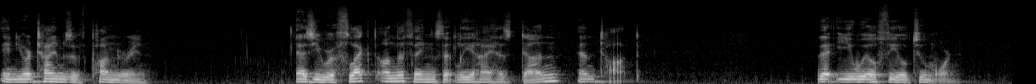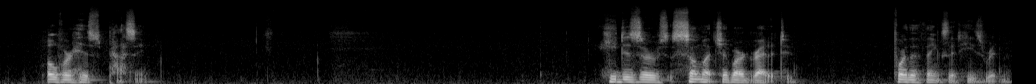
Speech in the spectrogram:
in your times of pondering, as you reflect on the things that Lehi has done and taught, that you will feel to mourn over his passing. He deserves so much of our gratitude for the things that he's written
